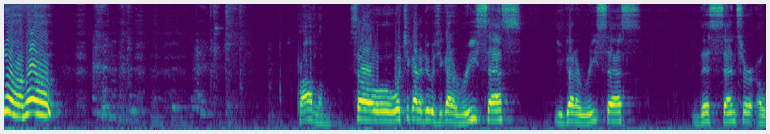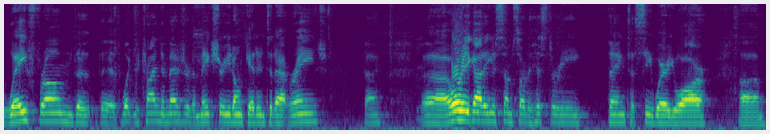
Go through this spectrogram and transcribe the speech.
Oh, no. Problem. So what you got to do is you got to recess. You got to recess this sensor away from the, the what you're trying to measure to make sure you don't get into that range. Okay, uh, or you got to use some sort of history thing to see where you are. Um,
